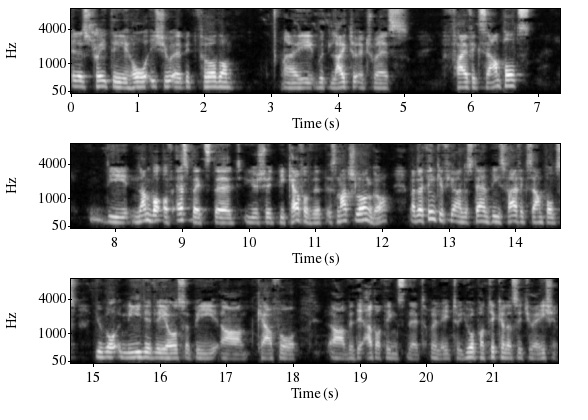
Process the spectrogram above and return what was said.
illustrate the whole issue a bit further, I would like to address five examples. The number of aspects that you should be careful with is much longer, but I think if you understand these five examples, you will immediately also be uh, careful uh, with the other things that relate to your particular situation.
